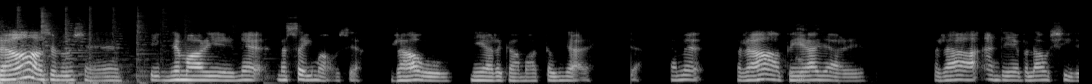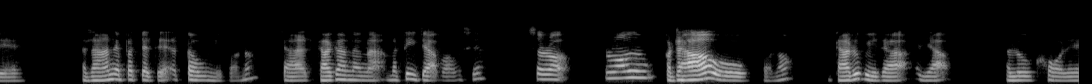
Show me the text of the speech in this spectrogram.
ဒန်းဟာဆိုလို့ရှိရင်ဒီမြန်မာတွေနဲ့မစိမ့်ပါဘူးဆရာပဒန်းကိုနေရာတကာမှာတုံးကြတယ်ဆရာဒါပေမဲ့ပဒန်းကဘယ်ရရတယ်ပဒန်းကအန်တရယ်ဘယ်လောက်ရှိတယ်ပဒန်းနဲ့ပတ်သက်တဲ့အတုံးတွေပေါ့နော်ဒါဂါကနနမသိကြပါဘူးဆရာဆိုတော့ကျွန်တော်ပဒန်းကိုပေါ့နော်ဓာတုဗေဒအရာဘယ်လိုခေါ်လဲ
